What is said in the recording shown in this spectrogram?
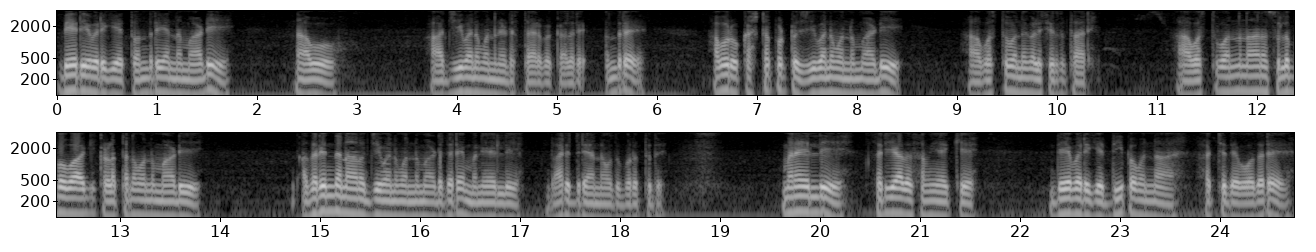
ಬೇರೆಯವರಿಗೆ ತೊಂದರೆಯನ್ನು ಮಾಡಿ ನಾವು ಆ ಜೀವನವನ್ನು ನಡೆಸ್ತಾ ಇರಬೇಕಾದ್ರೆ. ಅಂದರೆ ಅವರು ಕಷ್ಟಪಟ್ಟು ಜೀವನವನ್ನು ಮಾಡಿ ಆ ವಸ್ತುವನ್ನು ಗಳಿಸಿರುತ್ತಾರೆ. ಆ ವಸ್ತುವನ್ನು ನಾನು ಸುಲಭವಾಗಿ ಕಳ್ಳತನವನ್ನು ಮಾಡಿ, ಅದರಿಂದ ನಾನು ಜೀವನವನ್ನು ಮಾಡಿದರೆ ಮನೆಯಲ್ಲಿ ದಾರಿದ್ರ್ಯ ಅನ್ನೋದು ಬರುತ್ತದೆ. ಮನೆಯಲ್ಲಿ ಸರಿಯಾದ ಸಮಯಕ್ಕೆ ದೇವರಿಗೆ ದೀಪವನ್ನು ಹಚ್ಚದೆ ಹೋದರೆ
